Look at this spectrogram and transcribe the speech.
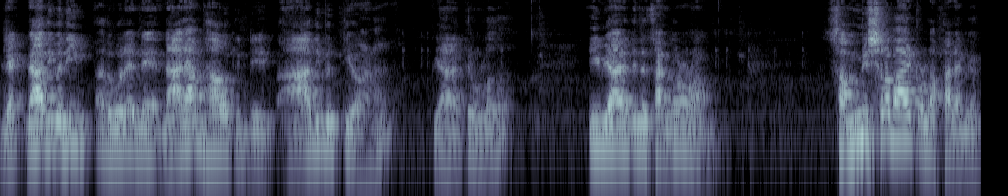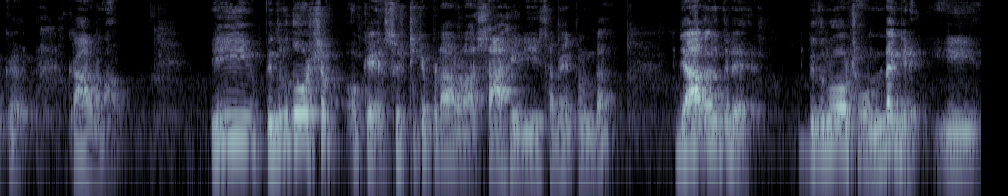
ലഗ്നാധിപതിയും അതുപോലെ തന്നെ നാലാം ഭാവത്തിന്റെയും ആധിപത്യമാണ് വ്യാഴത്തിനുള്ളത്. ഈ വ്യാഴത്തിന്റെ സംക്രമണം സമ്മിശ്രമായിട്ടുള്ള ഫലങ്ങൾക്ക് കാരണമാകും. ഈ പിതൃദോഷം ഒക്കെ സൃഷ്ടിക്കപ്പെടാനുള്ള സാഹചര്യം ഈ സമയത്തുണ്ട്. ജാതകത്തിൽ പിതൃദോഷം ഉണ്ടെങ്കിൽ ഈ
